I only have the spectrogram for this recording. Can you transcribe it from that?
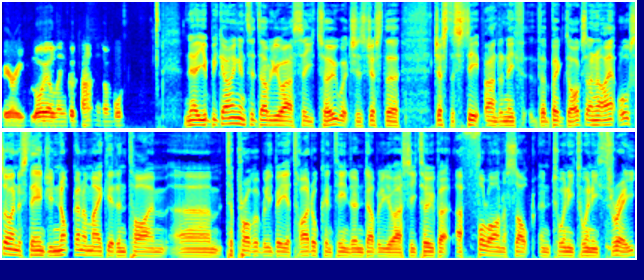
very loyal and good partners on board. Now you'll be going into WRC two, which is just the just the step underneath the big dogs, and I also understand you're not going to make it in time um, to probably be a title contender in WRC two, but a full on assault in 2023.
